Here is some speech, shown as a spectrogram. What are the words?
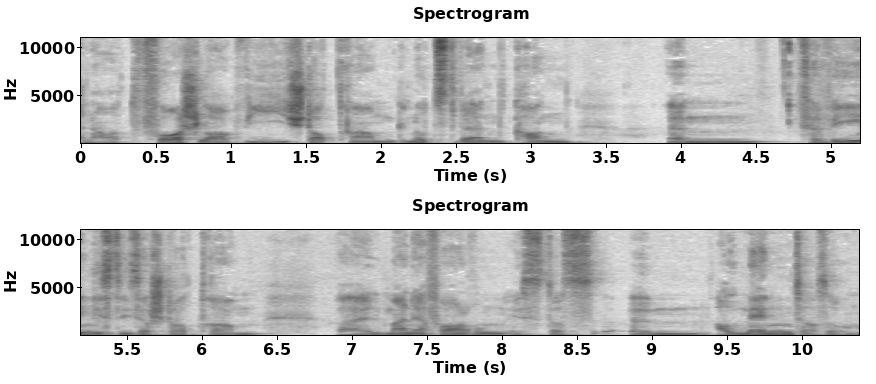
eine Art Vorschlag, wie Stadtraum genutzt werden kann. Ähm, für wen ist dieser Stadtraum? Weil meine Erfahrung ist, dass ähm, Alment, also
